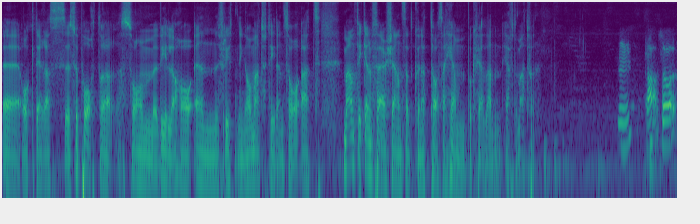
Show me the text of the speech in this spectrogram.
Eh, och deras supportrar som ville ha en flyttning av matchtiden så att man fick en fair chans att kunna ta sig hem på kvällen efter matchen. Mm. Ja, så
